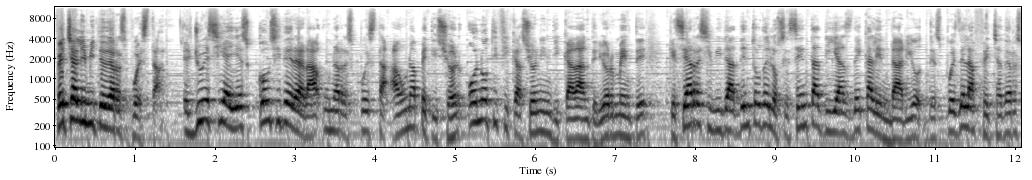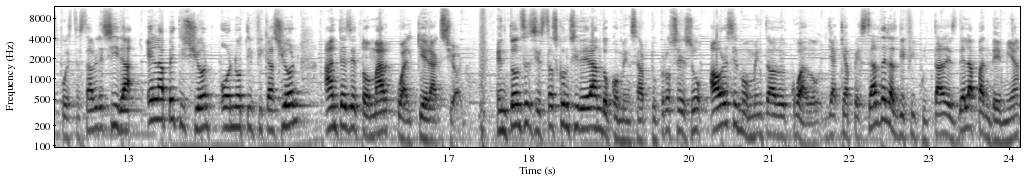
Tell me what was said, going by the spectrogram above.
Fecha límite de respuesta. El USCIS considerará una respuesta a una petición o notificación indicada anteriormente que sea recibida dentro de los 60 días de calendario después de la fecha de respuesta establecida en la petición o notificación antes de tomar cualquier acción. Entonces, si estás considerando comenzar tu proceso, ahora es el momento adecuado, ya que a pesar de las dificultades de la pandemia,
